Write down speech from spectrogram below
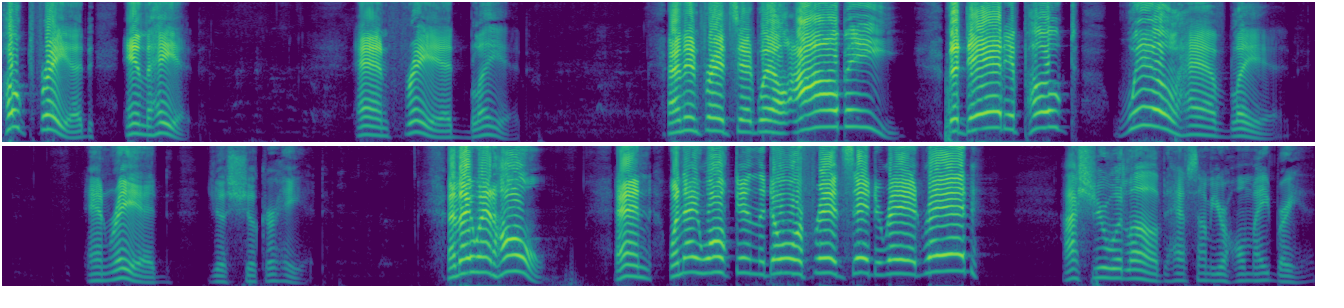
poked Fred in the head. And Fred bled. And then Fred said, Well, I'll be. The dead, if poked, will have bled. And Red just shook her head. And they went home. And when they walked in the door, Fred said to Red, Red, I sure would love to have some of your homemade bread.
